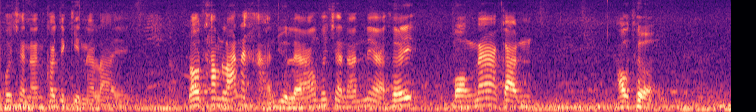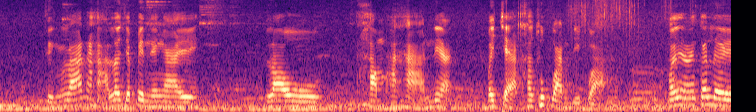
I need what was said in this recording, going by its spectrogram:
เพราะฉะนั้นเขาจะกินอะไร เราทำร้านอาหารอยู่แล้ว เพราะฉะนั้นเนี่ยเฮ้ยมองหน้ากันเอาเถอะ ถึงร้านอาหารเราจะเป็นยังไง เราทำอาหารเนี่ยไปแจกเขาทุกวันดีกว่า เพราะฉะนั้นก็เลย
